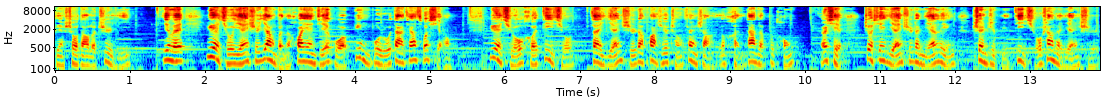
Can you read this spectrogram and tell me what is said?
便受到了质疑。因为月球岩石样本的化验结果并不如大家所想，月球和地球在岩石的化学成分上有很大的不同，而且这些岩石的年龄甚至比地球上的岩石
